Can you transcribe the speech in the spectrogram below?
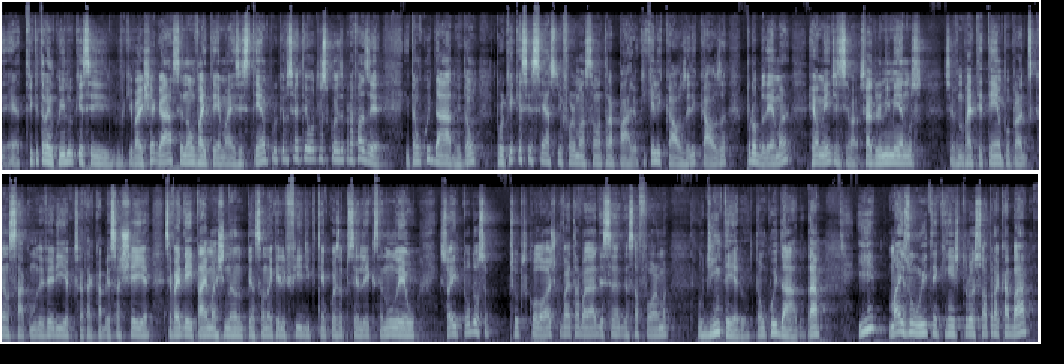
é, fique tranquilo que esse que vai chegar, você não vai ter mais esse tempo porque você vai ter outras coisas para fazer. Então cuidado. Então por que, que esse excesso de informação atrapalha? O que, que ele causa? Ele causa problema. Realmente você vai, você vai dormir menos. Você não vai ter tempo para descansar como deveria, porque você está com a cabeça cheia. Você vai deitar imaginando, pensando naquele feed que tinha coisa para você ler que você não leu. Isso aí, todo o seu, seu psicológico vai trabalhar dessa, dessa forma o dia inteiro. Então, cuidado, tá? E mais um item que a gente trouxe só para acabar.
